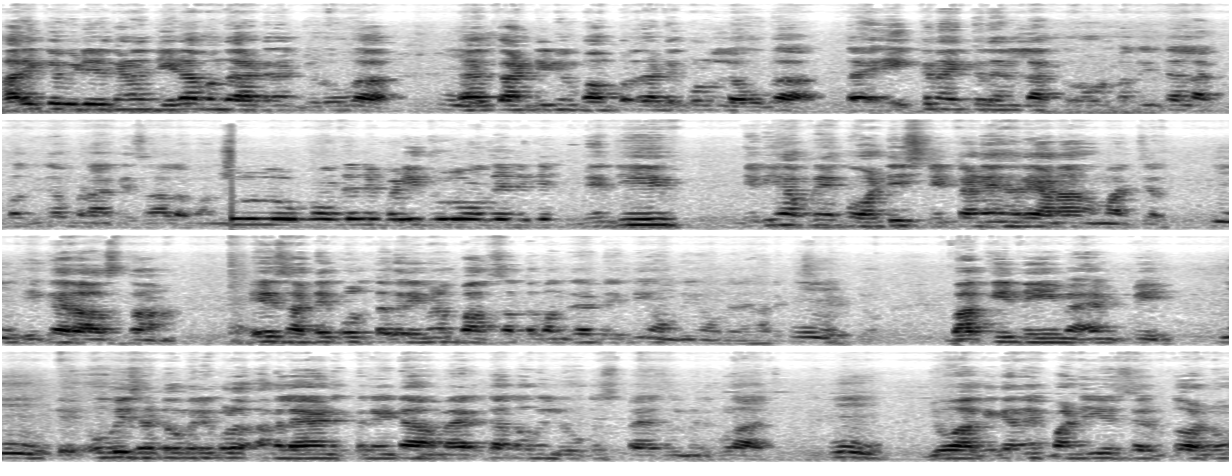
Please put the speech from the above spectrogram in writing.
ਹਰ ਇੱਕ ਵੀਡੀਓ 'ਚ ਕਹਿਣਾ ਜਿਹੜਾ ਬੰਦਾ ਸਾਡੇ ਨਾਲ ਜੁੜੂਗਾ ਕੰਟੀਨਿਊ ਬੰਪਰ ਸਾਡੇ ਕੋਲ ਲਊਗਾ ਤਾਂ ਇੱਕ ਨਾ ਇੱਕ ਦਿਨ ਲੱਖ ਕਰੋੜਪਤੀ ਤਾਂ ਲੱਖਪਤੀ ਦਾ ਬਣਾ ਕੇ ਸਾਹ ਲਵਾਂਗੇ। ਲੋਕ ਆਉਂਦੇ ਨੇ ਬੜੀ ਦੂਰੋਂ ਆਉਂਦੇ ਨੇ ਜੀ ਜਿਹੜੀਆਂ ਆਪਣੇ ਗੁਆਂਢੀ ਸਟੇਟਾਂ ਨੇ ਹਰਿਆਣਾ ਹਿਮਾਚਲ। ਠੀਕ ਹੈ ਰਾਜਸਥਾਨ ਇਹ ਸਾਡੇ ਕੋਲ ਤਕਰੀਬਨ 5-7 ਬੰਦੇ ਡੇਲੀ ਆਉਂਦੇ ਆਉਂਦੇ ਨੇ ਹਰ ਇੱਕ। ਸਟੇਟ ਤੋਂ। ਬਾਕੀ ਨੀਮ ਐਮਪੀ ਹੂੰ। ਤੇ ਉਹ ਵੀ ਸਾਡੋ ਮੇਰੇ ਕੋਲ ਇੰਗਲੈਂਡ ਕੈਨੇਡਾ ਅਮਰੀਕਾ ਤੋਂ ਵੀ ਲੋਕ ਸਪੈਸ਼ਲ ਮੇਰੇ ਕੋਲ ਆ ਚੁੱਕੇ ਜੋ ਆ ਕੇ ਕਹਿੰਦੇ ਪੰਡਿਤ ਜੀ ਸਿਰਫ ਤੁਹਾਨੂੰ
